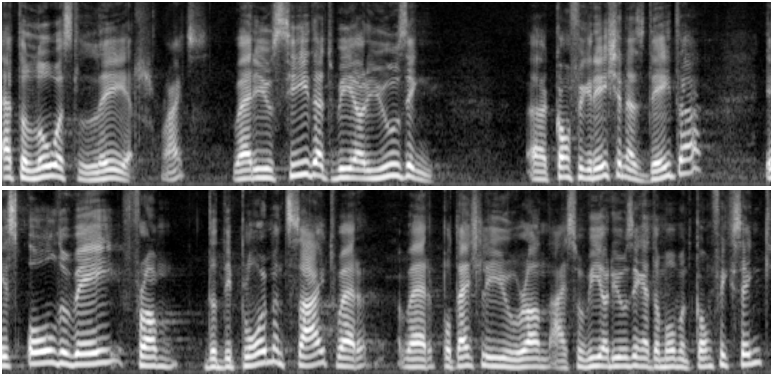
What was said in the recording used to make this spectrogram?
at the lowest layer, right? Where you see that we are using uh, configuration as data is all the way from the deployment side where, where potentially you run, so we are using at the moment config sync,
